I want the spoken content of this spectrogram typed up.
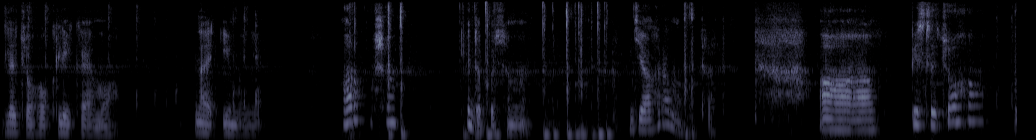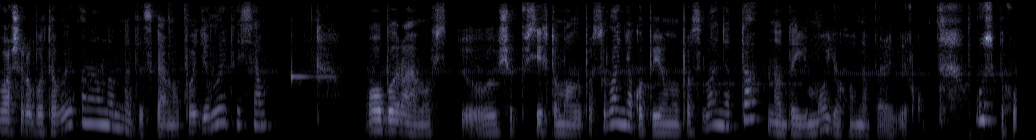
Для цього клікаємо на імені аркуша і дописуємо діаграма витрат. А після цього ваша робота виконана, натискаємо поділитися, обираємо, е, щоб всі, хто мали посилання, копіюємо посилання та надаємо його на перевірку. Успіху!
